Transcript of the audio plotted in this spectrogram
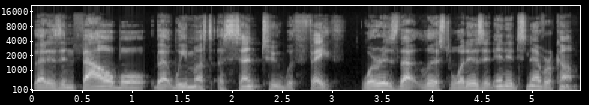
that is infallible that we must assent to with faith? Where is that list? What is it? And it's never come.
